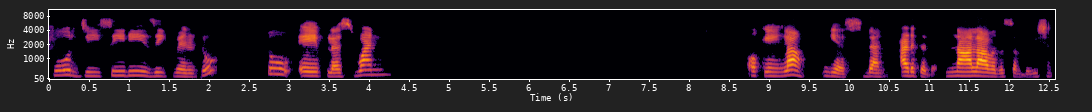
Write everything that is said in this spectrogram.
therefore GCD is equal to two a plus one ஓகேங்களா எஸ் டன் அடுத்தது நாலாவது subdivision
